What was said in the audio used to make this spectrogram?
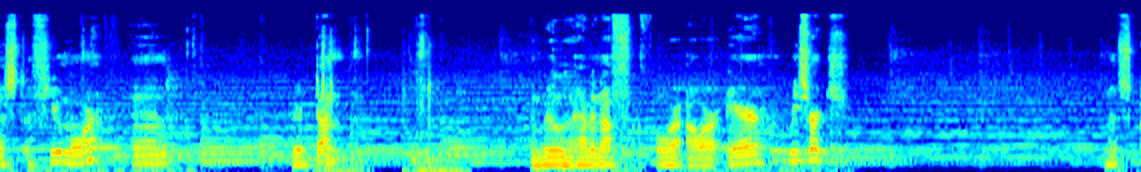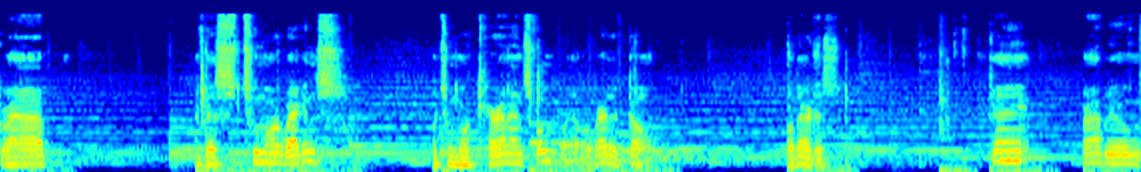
just a few more and we're done. And we'll have enough for our air research. Let's grab, I guess, two more wagons. Or two more caravans full. Well, where did it go? Oh, there it is. Okay, grab you,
